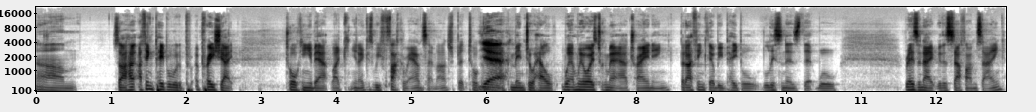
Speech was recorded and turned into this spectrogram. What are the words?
Um. So I, I think people would appreciate talking about like you know because we fuck around so much, but talking Yeah. about like mental health. When we're always talking about our training, but I think there'll be people listeners that will resonate with the stuff I'm saying.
